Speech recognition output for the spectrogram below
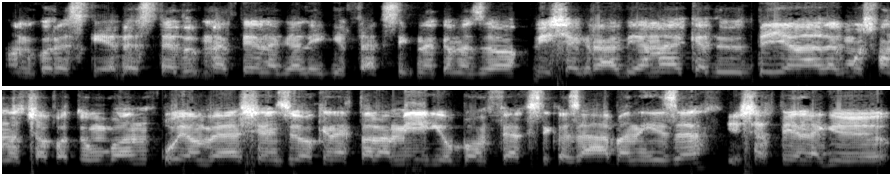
amikor ezt kérdezted, mert tényleg eléggé fekszik nekem ez a visegrádi emelkedő, de jelenleg most van a csapatunkban. Olyan versenyző, akinek talán még jobban fekszik az ába néze, és hát tényleg ő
